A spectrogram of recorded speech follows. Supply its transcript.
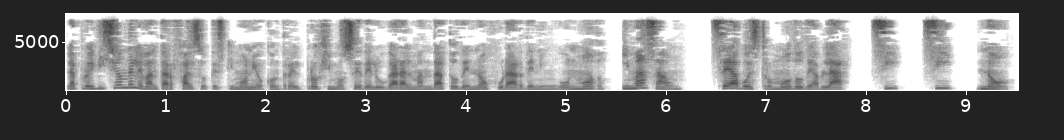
La prohibición de levantar falso testimonio contra el prójimo cede lugar al mandato de no jurar de ningún modo, y más aún, sea vuestro modo de hablar, sí, sí, no,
